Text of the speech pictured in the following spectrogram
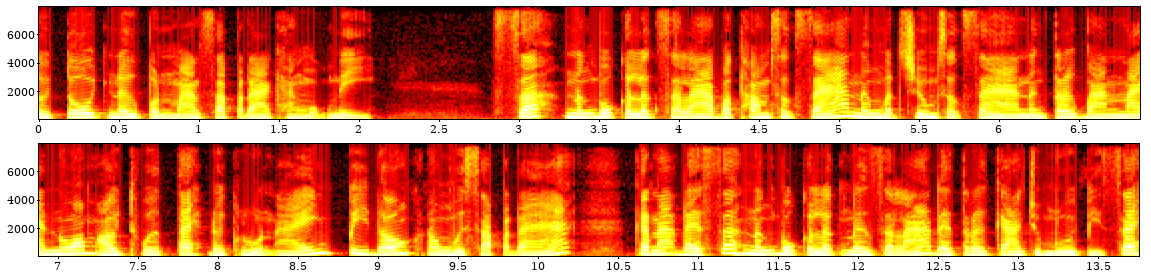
តូចៗនៅប៉ុន្មានសប្តាហ៍ខាងមុខនេះសិស្សនិងបុគ្គលិកសាលាបឋមសិក្សានិងមធ្យមសិក្សានឹងត្រូវបានណែនាំឲ្យធ្វើតេស្តដោយខ្លួនឯង2ដងក្នុងមួយសប្តាហ៍ខណៈដែលសិស្សនិងបុគ្គលិកនៅសាលាដែលត្រូវការជំនួយពិសេស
